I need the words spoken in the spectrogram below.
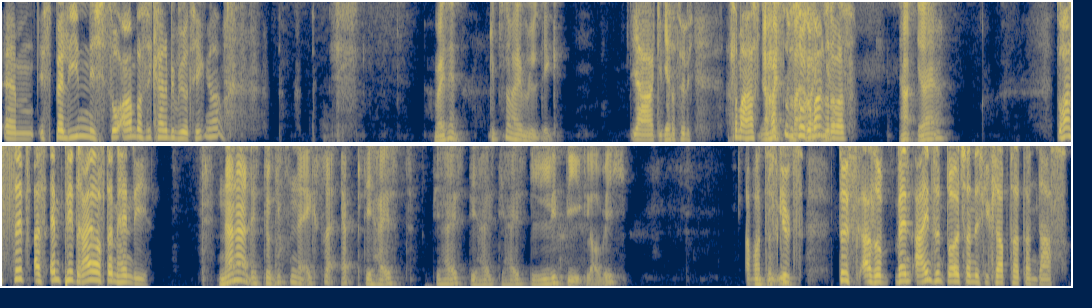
Ähm, ist Berlin nicht so arm, dass sie keine Bibliotheken haben? Weiß nicht, gibt es noch eine Bibliothek? Ja, gibt's Jetzt- natürlich. Sag mal, hast, Ja, hast mein- du das aber- so gemacht oder jetzt- was? Ja, ja, ja. Du hast es jetzt als MP3 auf deinem Handy. Nein, nein, das, da gibt es eine extra App, die heißt, die heißt, die heißt, die heißt Libby, glaube ich. Aber Und das gibt's. Das, also, wenn eins in Deutschland nicht geklappt hat, dann das.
